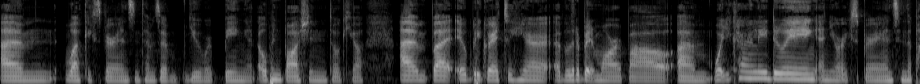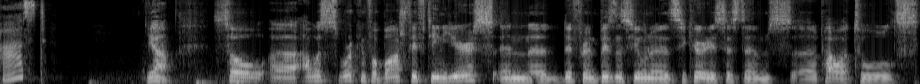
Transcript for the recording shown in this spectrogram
um, work experience in terms of you being at Open Bosch in Tokyo. Um, but it would be great to hear a little bit more about um, what you're currently doing and your experience in the past. Yeah. So uh, I was working for Bosch 15 years in uh, different business units, security systems, uh, power tools,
